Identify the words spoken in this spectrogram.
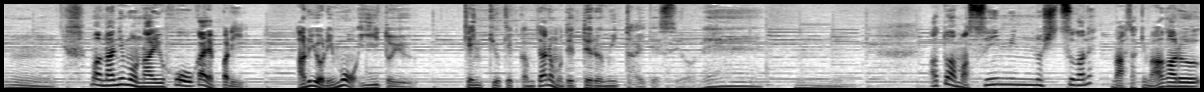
うん、まあ何もない方がやっぱりあるよりもいいという研究結果みたいなのも出てるみたいですよね。あとはまあ睡眠の質がね、まあさっきも上がる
